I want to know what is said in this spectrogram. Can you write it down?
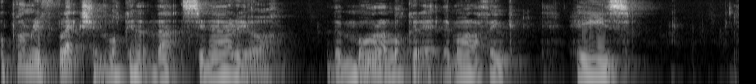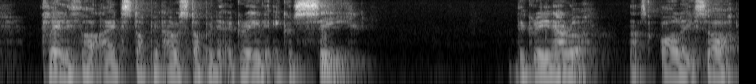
upon reflection, looking at that scenario, the more I look at it, the more I think he's clearly thought I'd stop it. I was stopping at a green. He could see the green arrow. That's all he saw.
